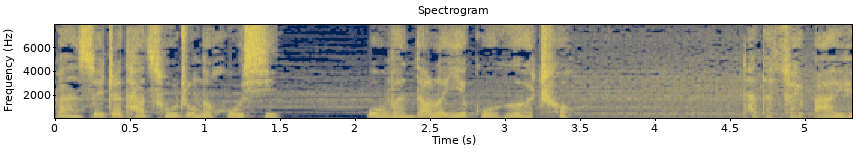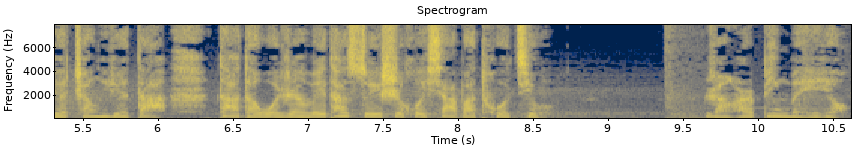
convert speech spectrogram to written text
伴随着他粗重的呼吸，我闻到了一股恶臭。他的嘴巴越张越大，大到我认为他随时会下巴脱臼。然而并没有，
